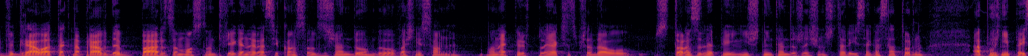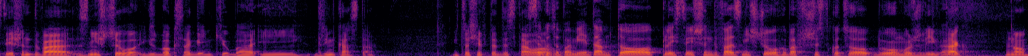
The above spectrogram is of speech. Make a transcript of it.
wygrała tak naprawdę bardzo mocno dwie generacje konsol z rzędu, było właśnie Sony. Bo najpierw Playak się sprzedał 100 razy lepiej niż Nintendo 64 i Sega Saturn, a później PlayStation 2 zniszczyło Xboxa, GameCube'a i Dreamcasta. I co się wtedy stało? Z tego co pamiętam, to PlayStation 2 zniszczyło chyba wszystko, co było możliwe. Tak, no,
